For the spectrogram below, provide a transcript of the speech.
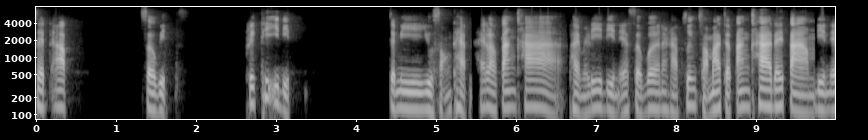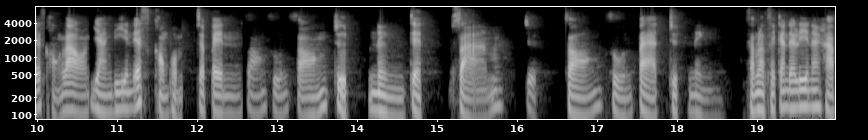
Setup Service คลิกที่ Edit จะมีอยู่ 2 แท็บให้เราตั้งค่า primary DNS server นะครับ ซึ่งสามารถจะตั้งค่าได้ตาม DNS ของเรา อย่าง DNS ของผมจะเป็น 202.173.208.1 สำหรับ secondary นะครับ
